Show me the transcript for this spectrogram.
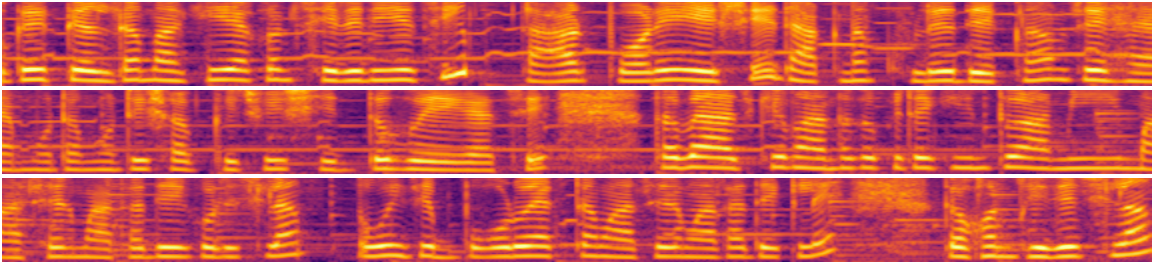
ওকে তেলটা মাখিয়ে এখন ছেড়ে দিয়েছি। তারপরে এসে ঢাকনা খুলে দেখলাম যে হ্যাঁ মোটামুটি সব কিছুই সিদ্ধ হয়ে গেছে। তবে আজকে বাঁধাকপিটা কিন্তু আমি মাছের মাথা দিয়ে করেছিলাম। ওই যে বড় একটা মাছের মাথা দেখলে তখন ভেজেছিলাম।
